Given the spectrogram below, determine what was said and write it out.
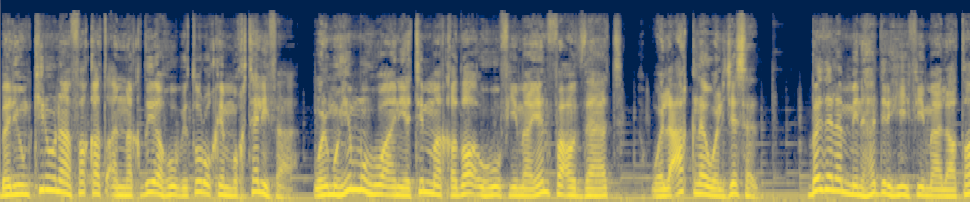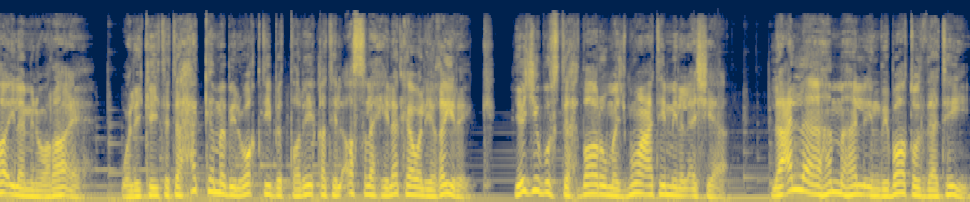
بل يمكننا فقط أن نقضيه بطرق مختلفة والمهم هو أن يتم قضاؤه فيما ينفع الذات والعقل والجسد بدلا من هدره فيما لا طائل من ورائه. ولكي تتحكم بالوقت بالطريقة الأصلح لك ولغيرك يجب استحضار مجموعة من الأشياء. لعل أهمها الانضباط الذاتي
